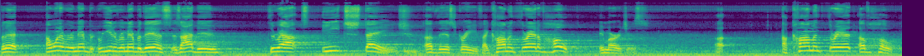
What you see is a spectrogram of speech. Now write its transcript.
But at I want to remember you to remember this as I do throughout each stage of this grief. A common thread of hope emerges. A, common thread of hope.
